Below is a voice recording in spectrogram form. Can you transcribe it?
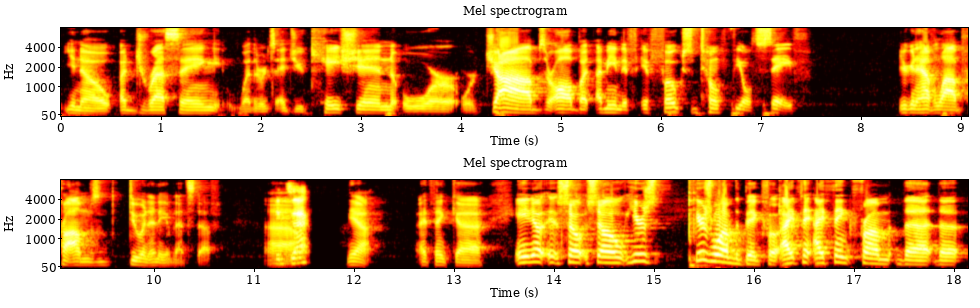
you know, addressing whether it's education or or jobs or all. But I mean, if if folks don't feel safe, you're gonna have a lot of problems doing any of that stuff. Uh, exactly. Yeah, I think. Uh, and, you know, so so here's here's one of the big. Fo- I think I think from the the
